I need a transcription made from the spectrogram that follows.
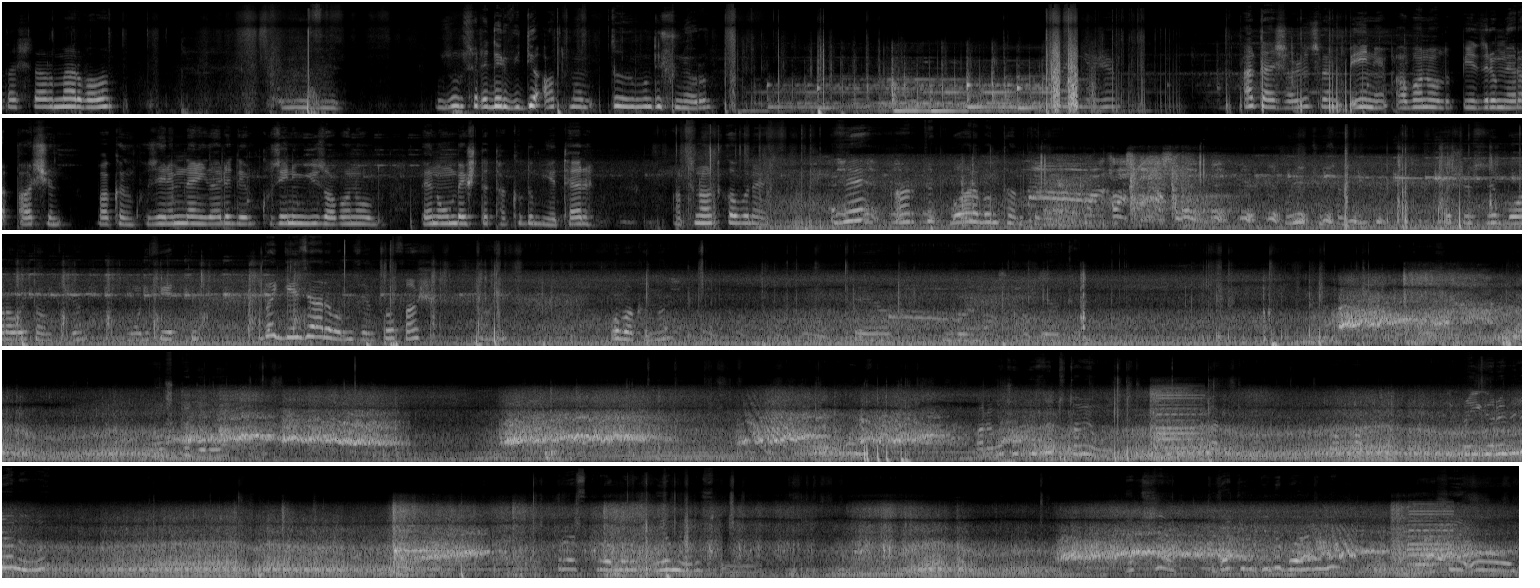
Arkadaşlar merhaba. Hmm, uzun süredir video atmadığımı düşünüyorum. Arkadaşlar lütfen beğenin, abone olup bildirimleri açın. Bakın kuzenimden ilerledim. Kuzenim 100 abone oldu. Ben 15'te takıldım yeter. Atın artık abone. Ve artık bu arabanı tanıtıyorum. Bu ne şimdi size bu arabayı tanıtacağım. Modifiye ettim. Bu da gezi arabamız yani Tofaş. O bakımdan. Ee. Hoş geliyor. Araba çok hızlı tutamıyor muyum? Bak. Bak bak. İbrayı görebiliyor musun? Burası kuralları uyamıyoruz ki. Arkadaşlar bir dahaki videoda bu arabanın e, şey o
